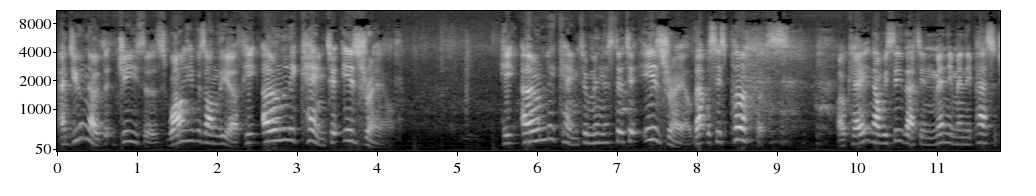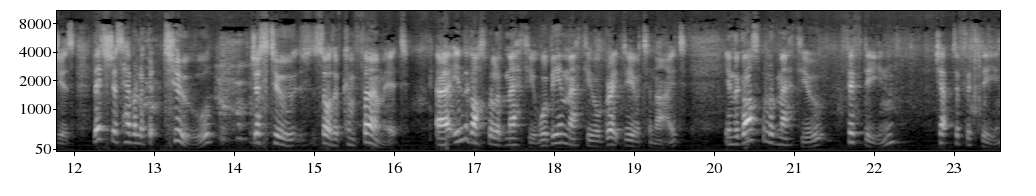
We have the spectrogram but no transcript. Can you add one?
And you know that Jesus, while he was on the earth, he only came to Israel. He only came to minister to Israel. That was his purpose. Okay, now we see that in many, many passages. Let's just have a look at two, just to sort of confirm it. Uh, in the Gospel of Matthew, we'll be in Matthew a great deal tonight. In the Gospel of Matthew 15, chapter 15,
